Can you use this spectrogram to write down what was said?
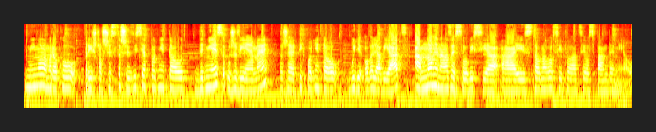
V minulom roku prišlo 660 podnetov, dnes už vieme, že tých podnetov bude oveľa viac a mnohé naozaj súvisia aj s tou novou situáciou s pandémiou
